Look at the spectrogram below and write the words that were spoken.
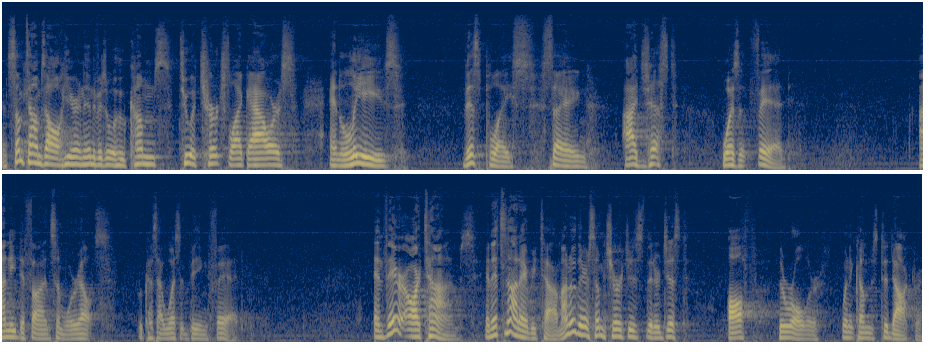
And sometimes I'll hear an individual who comes to a church like ours and leaves this place saying, I just wasn't fed. I need to find somewhere else because I wasn't being fed. And there are times, and it's not every time. I know there are some churches that are just off the roller when it comes to doctrine.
